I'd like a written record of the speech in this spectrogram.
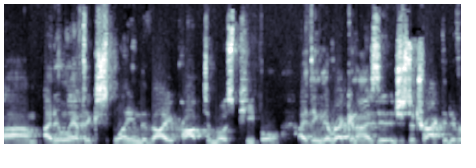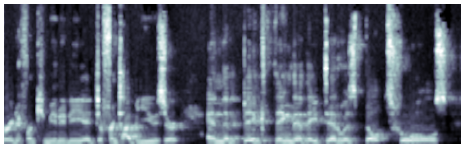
Um, I didn't really have to explain the value prop to most people. I think they recognized it, it just attracted a very different community, a different type of user. And the big thing that they did was built tools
